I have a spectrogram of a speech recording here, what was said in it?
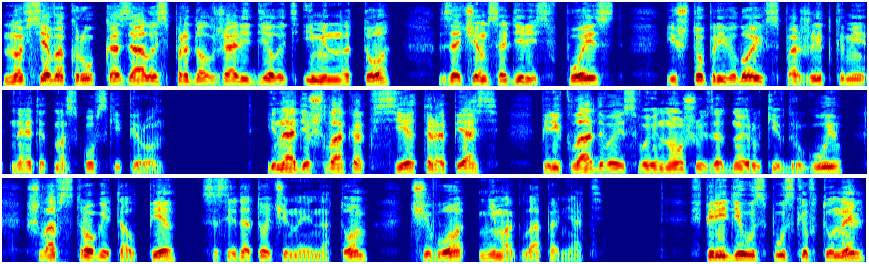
Но все вокруг, казалось, продолжали делать именно то, зачем садились в поезд и что привело их с пожитками на этот московский перрон. И Надя шла, как все, торопясь, перекладывая свою ношу из одной руки в другую, шла в строгой толпе, сосредоточенная на том, чего не могла понять. Впереди у спуска в туннель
